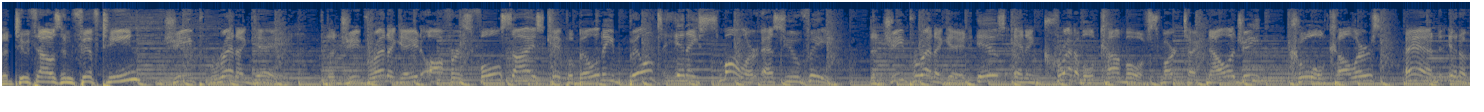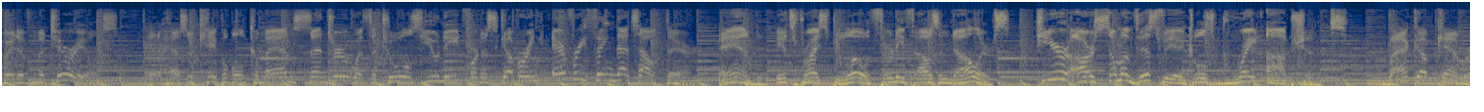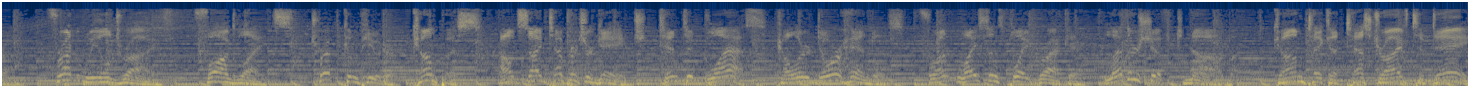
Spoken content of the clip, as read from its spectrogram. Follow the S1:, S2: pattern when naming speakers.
S1: The 2015 Jeep Renegade. The Jeep Renegade offers full-size capability built in a smaller SUV. The Jeep Renegade is an incredible combo of smart technology, cool colors, and innovative materials. It has a capable command center with the tools you need for discovering everything that's out there. And it's priced below $30,000. Here are some of this vehicle's great options. Backup camera, front wheel drive, fog lights, trip computer, compass, outside temperature gauge, tinted glass, colored door handles, front license plate bracket, leather shift knob. Come take a test drive today.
